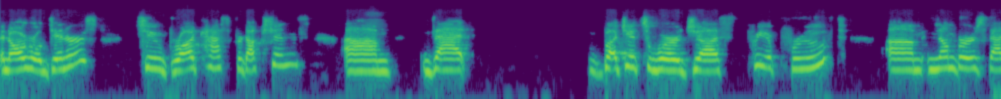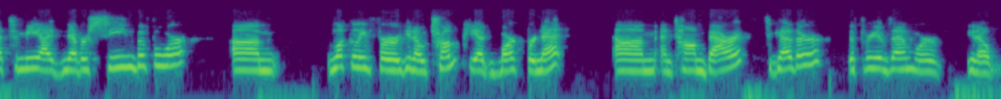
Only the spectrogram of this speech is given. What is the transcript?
inaugural dinners to broadcast productions um, that budgets were just pre-approved um, numbers that to me I'd never seen before. Um, luckily for you know Trump, he had Mark Burnett um, and Tom Barrack together. The three of them were, you know,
